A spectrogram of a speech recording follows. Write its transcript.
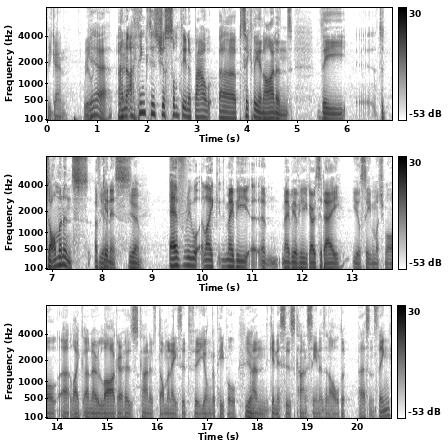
began. Really. Yeah, and Yeah. I think there's just something about, uh, particularly in Ireland, the the dominance of Yeah. Guinness. Yeah. Every like maybe uh, um, maybe if you go today, you'll see much more. Uh, like I know lager has kind of dominated for younger people, Yeah. and Guinness is kind of seen as an older person's thing.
